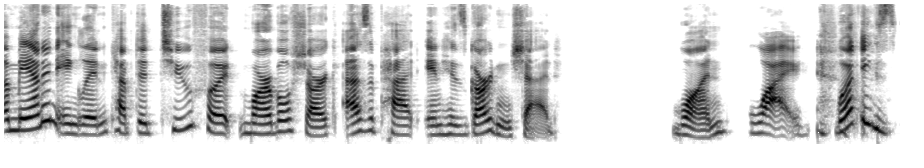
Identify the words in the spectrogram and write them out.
A man in England kept a two foot marble shark as a pet in his garden shed. One. Why? What ex-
